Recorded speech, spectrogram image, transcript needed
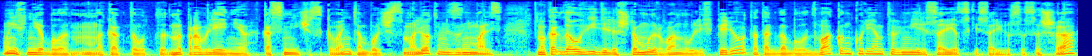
У них не было как-то вот направления космического, они там больше самолетами занимались. Но когда увидели, что мы рванули вперед, а тогда было два конкурента в мире, Советский Союз и США,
